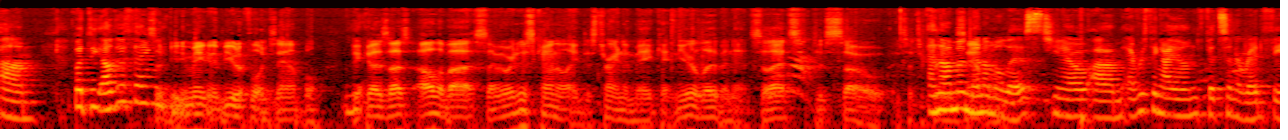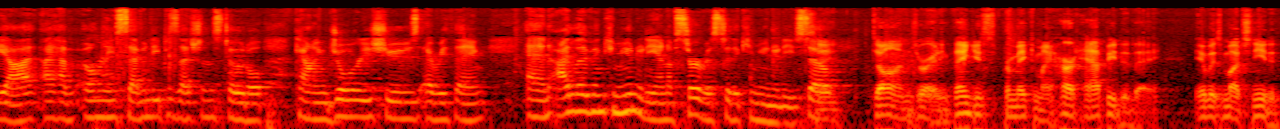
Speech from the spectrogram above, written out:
Um, but the other thing, So you're making a beautiful example because us, all of us, I mean, we're just kind of like just trying to make it, and you're living it. So that's just so it's such a. And I'm a example. minimalist. You know, um, everything I own fits in a red Fiat. I have only 70 possessions total, counting jewelry, shoes, everything. And I live in community and of service to the community. So, Say, Dawn's writing. Thank you for making my heart happy today. It was much needed.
